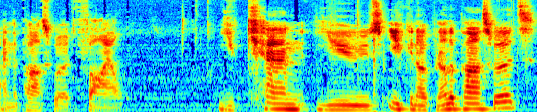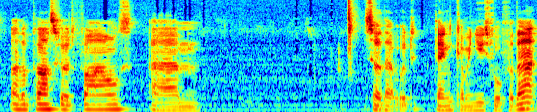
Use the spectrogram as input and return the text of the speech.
and the password file. You can use you can open other passwords other password files um, so that would then come in useful for that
